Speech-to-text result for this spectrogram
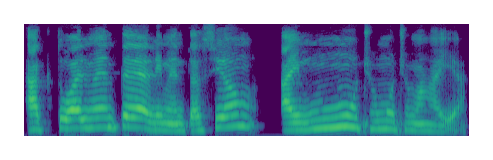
actualmente de alimentación, hay mucho, mucho más allá.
